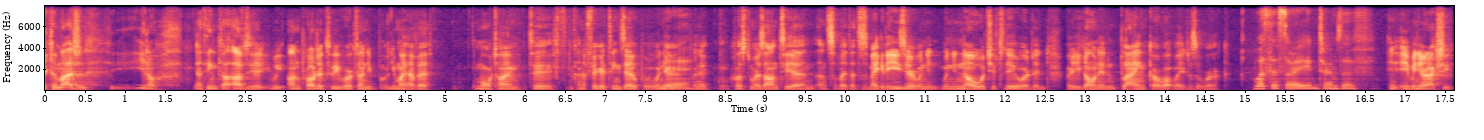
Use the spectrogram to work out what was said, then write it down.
I can imagine. You know, I think obviously we on projects we've worked on, you you might have a more time to kind of figure things out. But when Yeah. you're when a customer's onto you and, and stuff like that, does it make it easier when you when you know what you have to do, or did, are you going in blank, or what way does it work? What's this? Sorry, in terms of When you're actually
